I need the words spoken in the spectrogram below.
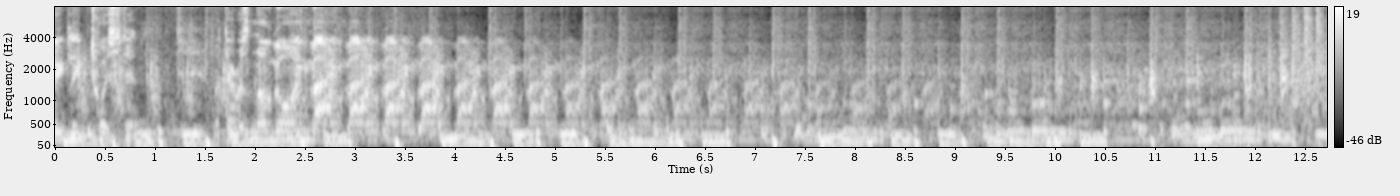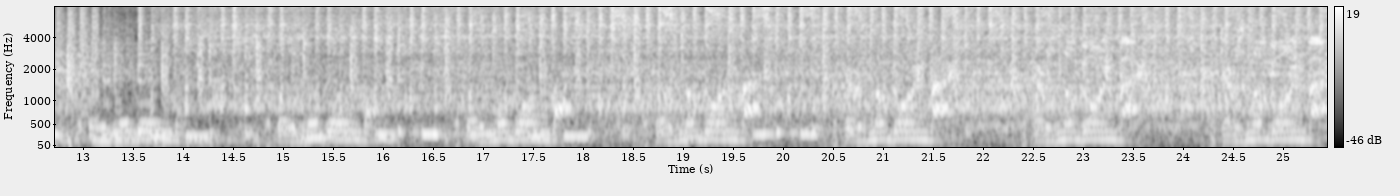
completely twisted, but there was no going back. But there was no going back. But there was no going back. But there was no going back. But there was no going back. But there was no going back. But there was no going back.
